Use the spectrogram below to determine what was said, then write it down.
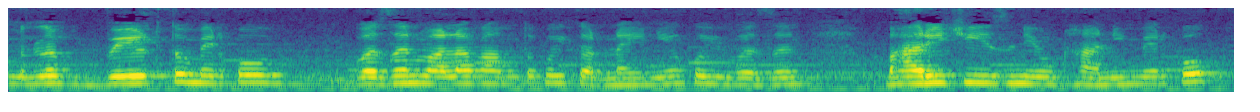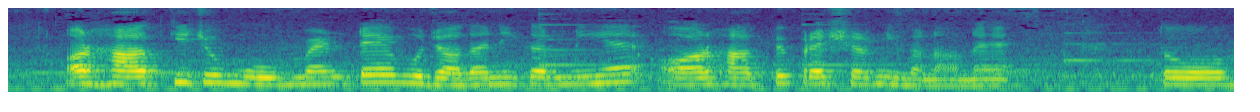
मतलब वेट तो मेरे को, वज़न वाला काम तो कोई करना ही नहीं है, कोई वज़न, भारी चीज़ नहीं उठानी मेरे को। और हाथ की जो मूवमेंट है, वो ज़्यादा नहीं करनी है और हाथ पे प्रेशर नहीं बनाना है। तो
